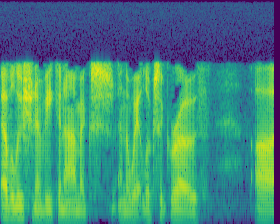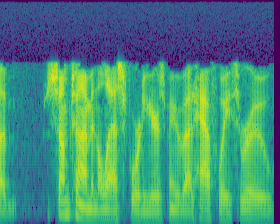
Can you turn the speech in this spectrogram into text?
evolution of economics and the way it looks at growth. Um, sometime in the last 40 years, maybe about halfway through,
